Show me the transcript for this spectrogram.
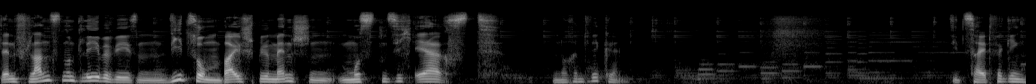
Denn Pflanzen und Lebewesen, wie zum Beispiel Menschen, mussten sich erst noch entwickeln. Die Zeit verging.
